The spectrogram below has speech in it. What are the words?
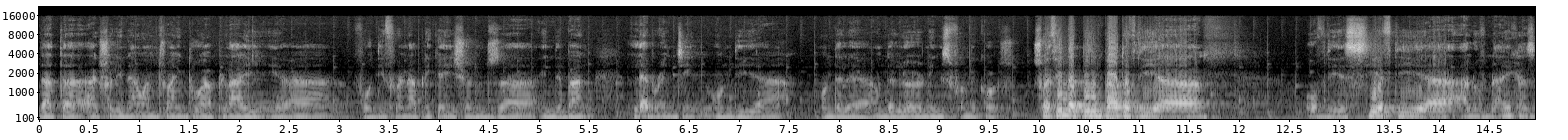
that uh, actually now I'm trying to apply uh, for different applications uh, in the bank, leveraging on the on the on the learnings from the course. So I think that being part of the of the CFTE alumni has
